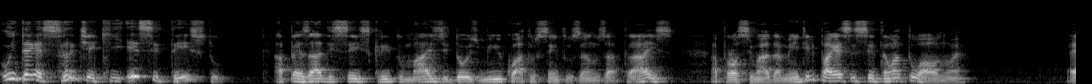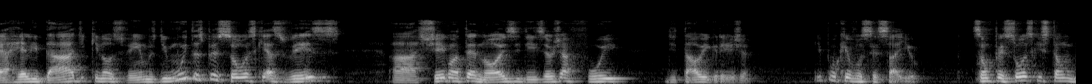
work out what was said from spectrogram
O interessante é que esse texto, apesar de ser escrito mais de 2.400 anos atrás, aproximadamente, ele parece ser tão atual, não é? É a realidade que nós vemos de muitas pessoas que às vezes ah, chegam até nós e dizem: Eu já fui de tal igreja. E por que você saiu? São pessoas que estão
